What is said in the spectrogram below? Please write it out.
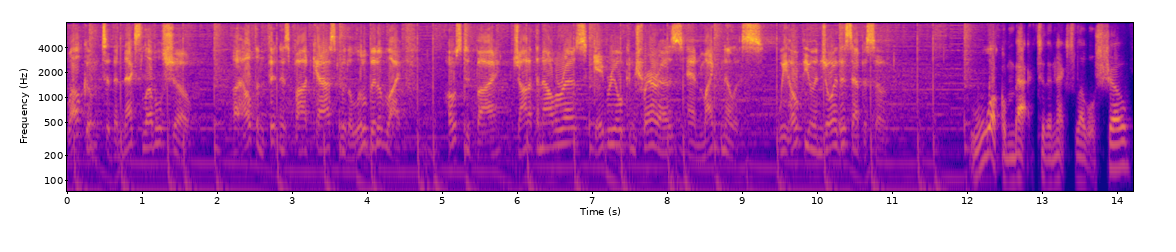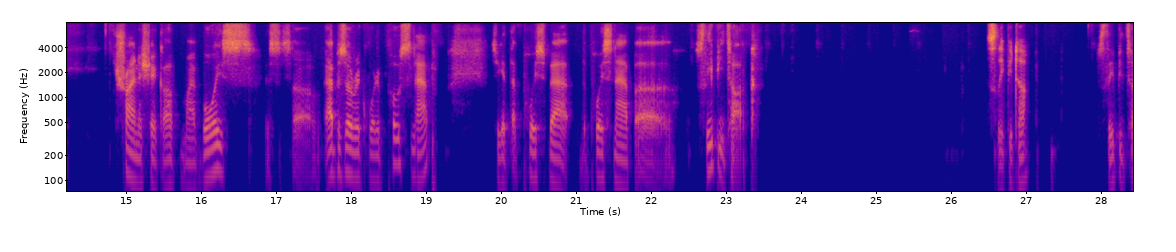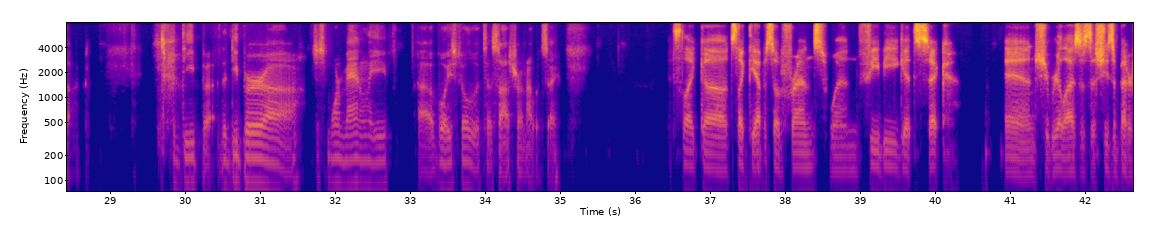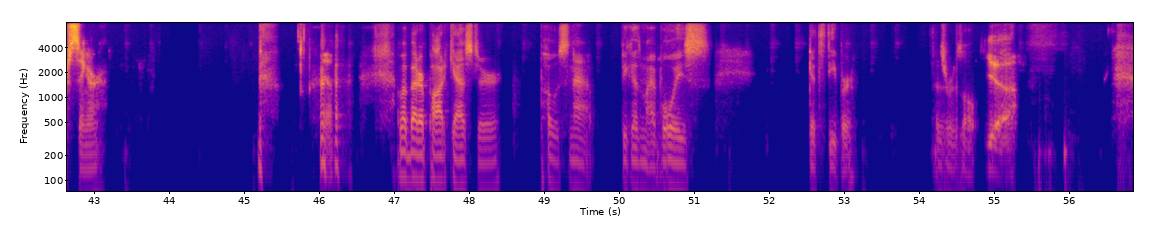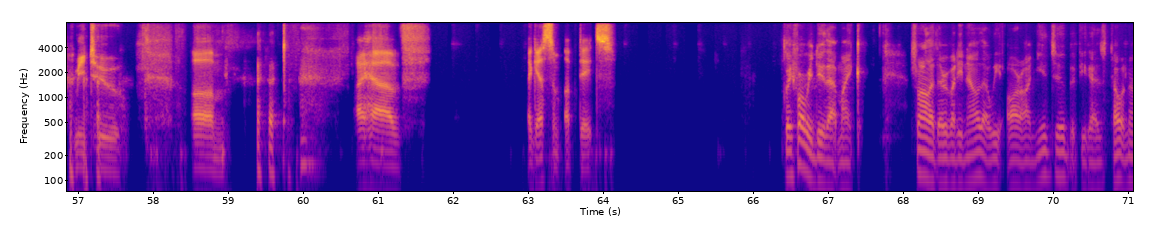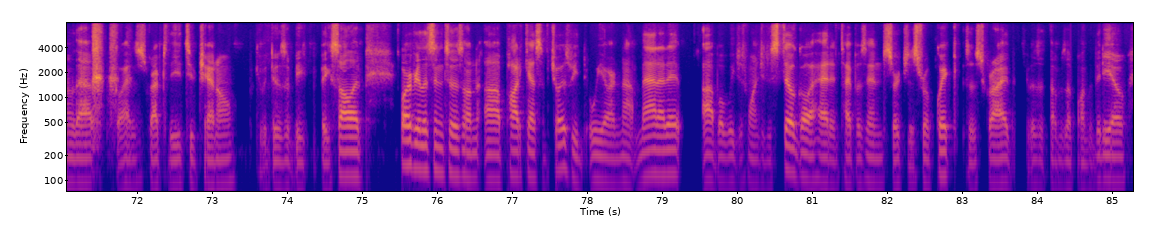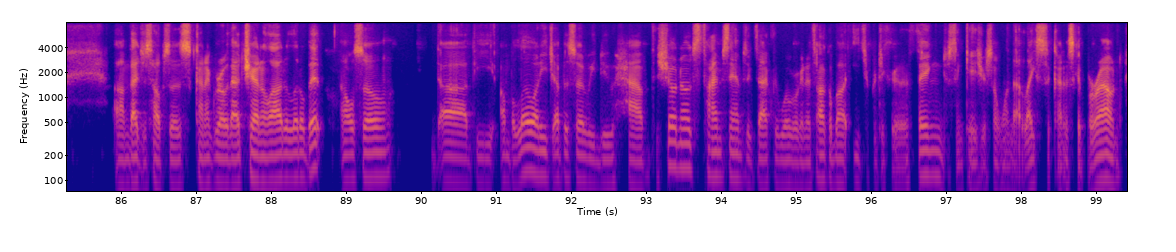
Welcome to the Next Level Show, a health and fitness podcast with a little bit of life. Hosted by Jonathan Alvarez, Gabriel Contreras, and Mike Nilles. We hope you enjoy this episode. Welcome back to the Next Level Show. Trying to shake off my voice. This is a episode recorded post snap, so you get the post snap, the post snap, uh, sleepy talk, Sleepy talk. sleepy talk. The deep, the deeper, uh, just more manly uh, voice filled with testosterone. I would say. It's like uh it's like the episode Friends when Phoebe gets sick and she realizes that she's a better singer. Yeah. I'm a better podcaster post snap because my voice gets deeper as a result. Yeah. Me too. um I have I guess some updates. Before we do that, Mike, just want to let everybody know that we are on YouTube. If you guys don't know that, go ahead and subscribe to the YouTube channel. Give it do us a big, big solid. Or if you're listening to us on uh, podcast of choice, we we are not mad at it. Uh, but we just want you to still go ahead and type us in, search us real quick, subscribe, give us a thumbs up on the video. Um, that just helps us kind of grow that channel out a little bit. Also, uh, the um below on each episode, we do have the show notes, timestamps, exactly what we're going to talk about each particular thing, just in case you're someone that likes to kind of skip around.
